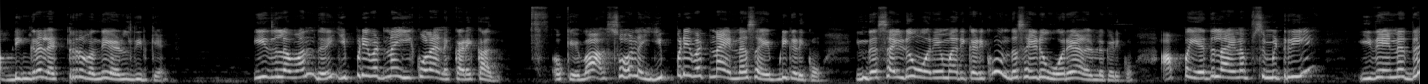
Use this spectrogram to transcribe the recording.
அப்படிங்கிற லெட்டர் வந்து எழுதியிருக்கேன். இதில் வந்து இப்படி வெட்டினா ஈக்குவலாக எனக்கு கிடைக்காது. ஓகேவா ஸோ நான் இப்படி வெட்டினா என்ன சை எப்படி கிடைக்கும்? இந்த சைடும் ஒரே மாதிரி கிடைக்கும் இந்த சைடும் ஒரே அளவில் கிடைக்கும். அப்போ எது லைன் ஆஃப் சிமிட்ரி இது என்னது?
